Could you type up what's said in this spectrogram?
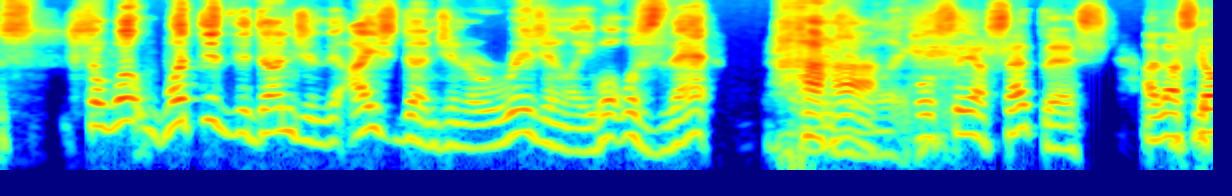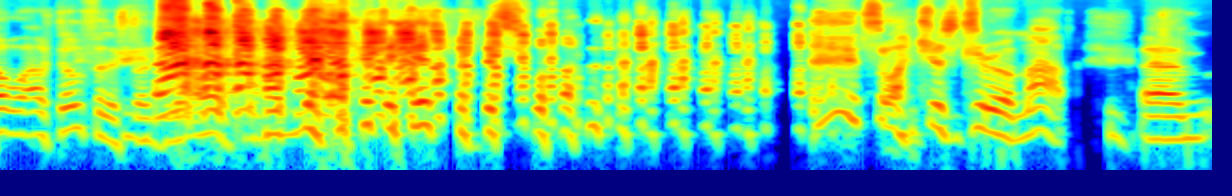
So what what did the dungeon, the ice dungeon originally, what was that? Originally. well, see, I've said this, and that's not what I've done for this dungeon at all. I had no ideas for this one, so I just drew a map. Um,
